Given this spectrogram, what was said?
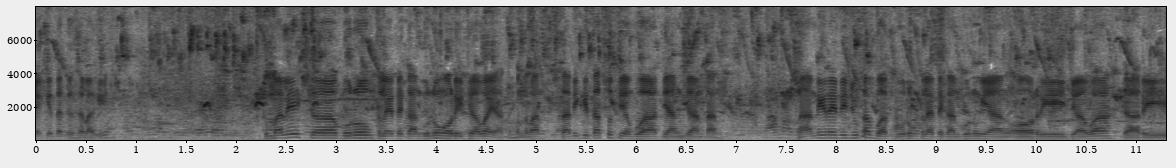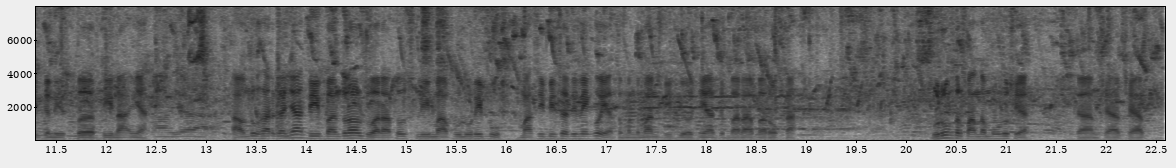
Oke, kita geser lagi. Kembali ke burung teledekan gunung ori Jawa ya teman-teman. Tadi kita shoot ya buat yang jantan. Nah ini ready juga buat burung teletekan gunung yang ori Jawa dari jenis betinanya. Nah, untuk harganya dibanderol 250.000. Masih bisa dinego ya teman-teman di kiosnya Jepara Barokah. Burung terpantau mulus ya dan sehat-sehat.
